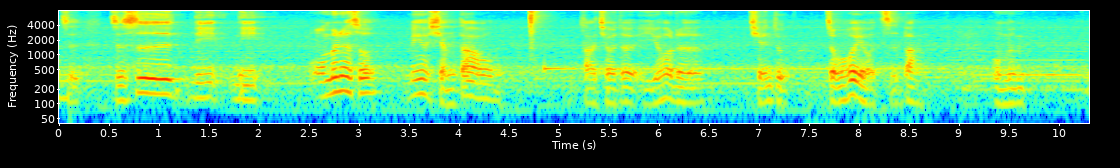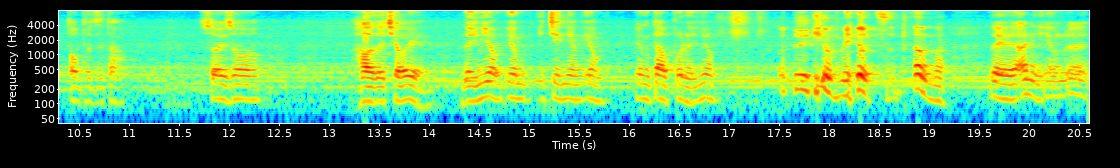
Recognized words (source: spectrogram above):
只只是你你我们那时候没有想到打球的以后的前途怎么会有直棒，我们都不知道，所以说好的球员能用用尽量用，用到不能用 又没有直棒嘛，对，啊你用的，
